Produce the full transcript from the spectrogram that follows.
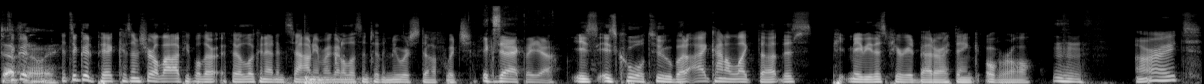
Definitely. It's a good pick because I'm sure a lot of people, there, if they're looking at Insomnium, are going to listen to the newer stuff, which Exactly, yeah. is is cool too. But I kind of like the this maybe this period better. I think overall. Mm-hmm. All right.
